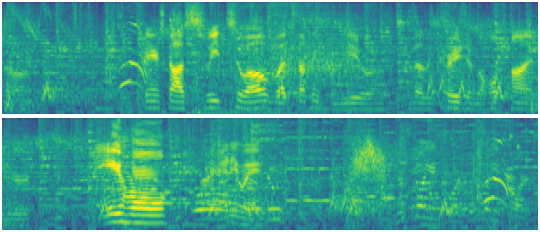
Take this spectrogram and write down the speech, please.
Told Phoenix got a sweet 2-0, but it's nothing from you. It's because I've encouraged him the whole time. You're an a-hole. Alright, anyway. Let's go use force. Let's go use force.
